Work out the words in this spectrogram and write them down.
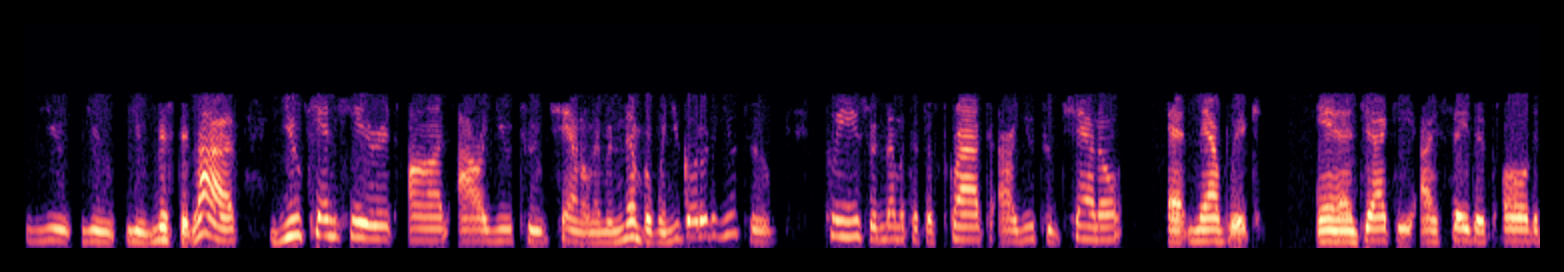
you you you missed it live, you can hear it on our YouTube channel. And remember, when you go to the YouTube, please remember to subscribe to our YouTube channel at NABWIC. And Jackie, I say this all the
